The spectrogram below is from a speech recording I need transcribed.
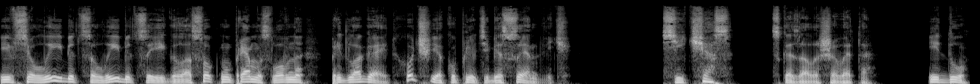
И все лыбится, лыбится, и голосок, ну, прямо словно предлагает. Хочешь, я куплю тебе сэндвич? Сейчас, — сказала Шевета. Иду.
